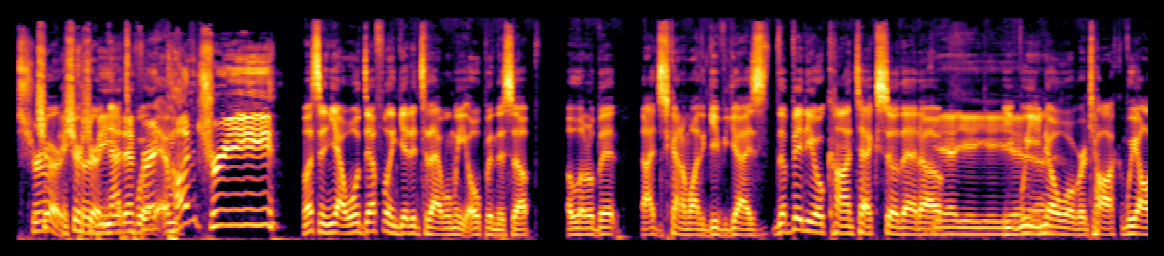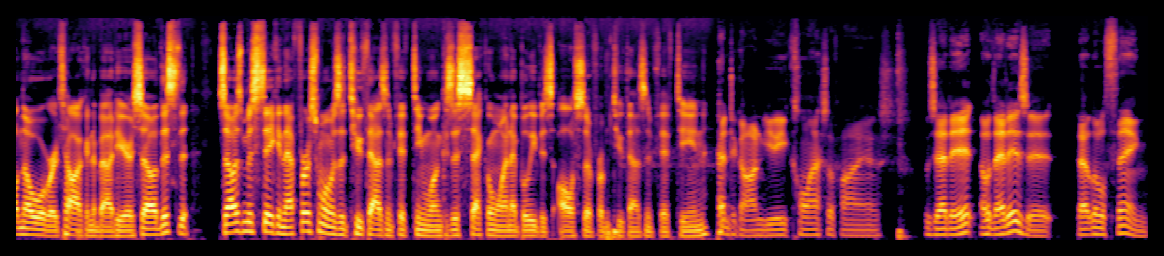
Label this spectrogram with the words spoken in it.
It's true. Sure, it sure, could sure. Be And a that's what- different and- country. Listen, yeah, we'll definitely get into that when we open this up a little bit. I just kind of wanted to give you guys the video context so that uh, yeah, yeah, yeah, yeah. we know what we're talking. We all know what we're talking about here. So this, so I was mistaken. That first one was a 2015 one because the second one I believe is also from 2015. Pentagon declassifies. Was that it? Oh, that is it. That little thing.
